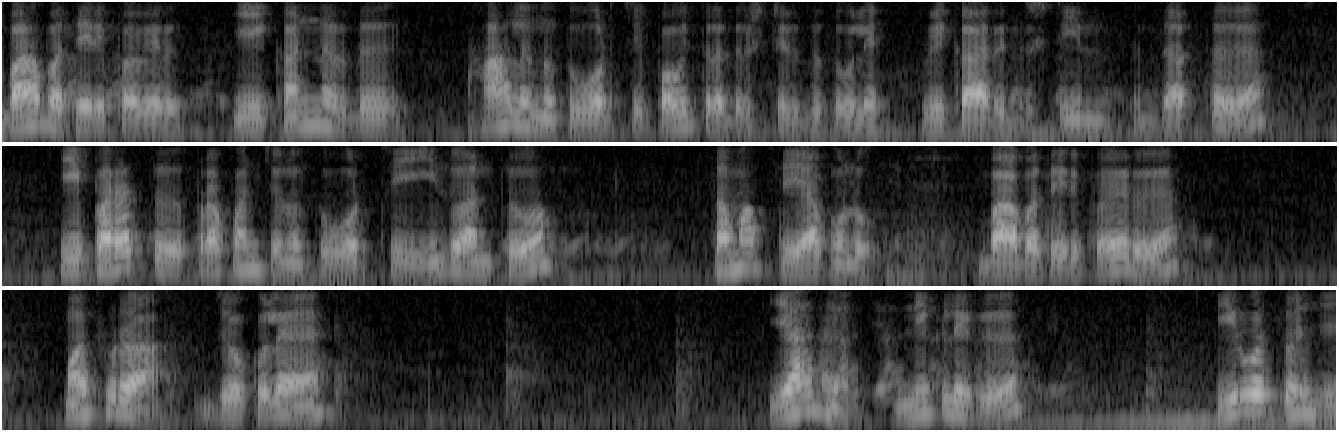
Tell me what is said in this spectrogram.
ಬಾಬಾ ತೆರಿಪವೇರು. ಈ ಕಣ್ಣರ್ದು ಹಾಲನ್ನು ತೋರ್ಚಿ ಪವಿತ್ರ ದೃಷ್ಟಿರ್ದು ತೋಲೆ, ವಿಕಾರಿ ದತ್ತ ಈ ಪರತ್ ಪ್ರಪಂಚನು ತೋರ್ಚಿ ಇಂದು ಅಂತೂ ಸಮಾಪ್ತಿ ಆಪುಂಡು ಬಾಬಾ ತೆರಿಪವೇರು ಮಧುರ ಜೋಕುಲೆ, ಯಾನ್ ನಿಕ್ಲೆಗ್ ಇರುವತ್ತೊಂಜಿ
